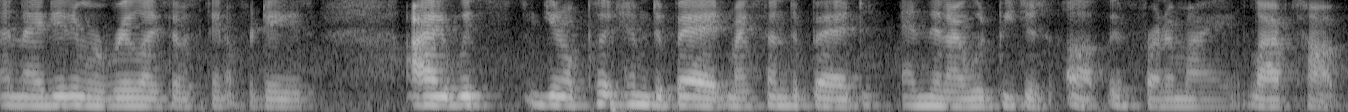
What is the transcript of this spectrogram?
and I didn't even realize I was staying up for days. I would, you know, put him to bed, my son to bed, and then I would be just up in front of my laptop,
